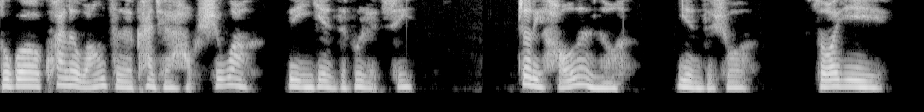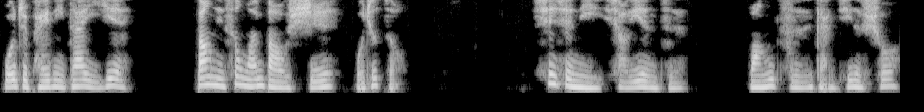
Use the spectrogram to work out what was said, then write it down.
不过，快乐王子看起来好失望，令燕子不忍心。这里好冷哦，燕子说，所以我只陪你待一夜，帮你送完宝石，我就走。谢谢你，小燕子，王子感激地说。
